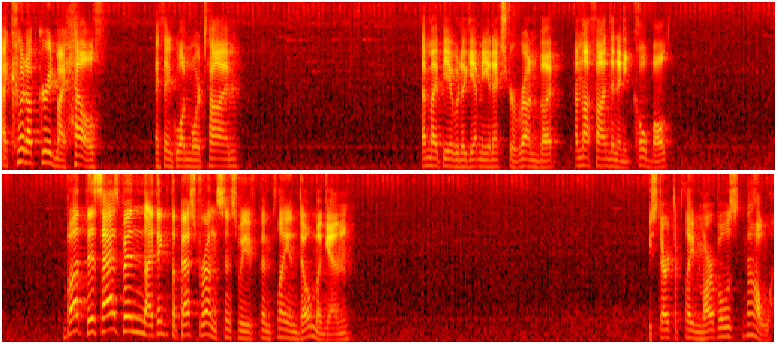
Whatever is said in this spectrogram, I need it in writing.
I could upgrade my health, I think, one more time. That might be able to get me an extra run, but I'm not finding any cobalt. But this has been, I think, the best run since we've been playing Dome again. You start to play marbles? No.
